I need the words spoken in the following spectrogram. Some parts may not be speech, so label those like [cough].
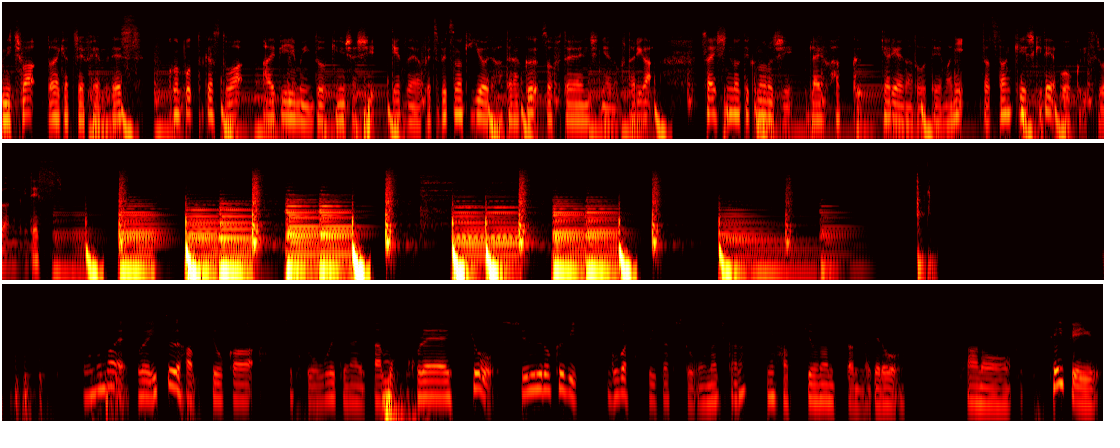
こんにちは、ドライキャッチ FM です。このポッドキャストは IBM に同期入社し、現在は別々の企業で働くソフトウェアエンジニアの2人が、最新のテクノロジー、ライフハック、キャリアなどをテーマに雑談形式でお送りする番組です。この前、これいつ発表かちょっと覚えてない。あ、もうこれ今日収録日5月1日と同じかな？に発表だったんだけど、あの、PayPay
